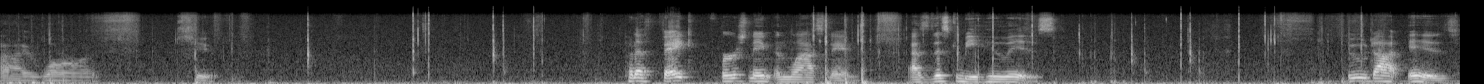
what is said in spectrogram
I want to. Put a fake first name and last name, as this can be who is who.is is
